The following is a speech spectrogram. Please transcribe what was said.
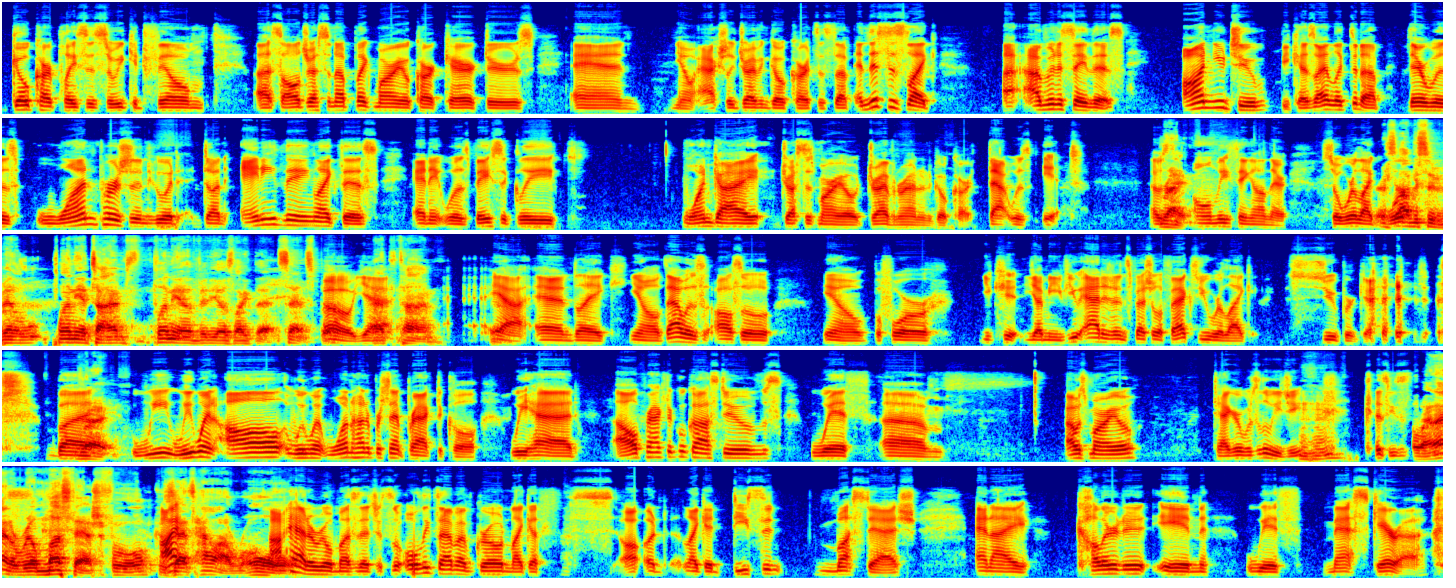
go kart places so we could film us all dressing up like Mario Kart characters and you know actually driving go karts and stuff. And this is like I, I'm gonna say this on YouTube because I looked it up. There was one person who had done anything like this, and it was basically one guy dressed as Mario driving around in a go kart. That was it. That was Right. the only thing on there. So we're like, There's we're- obviously been plenty of times, plenty of videos like that since. But oh yeah, at the time, yeah. and like you know that was also you know before you could. I mean, if you added in special effects, you were like super good. but right? we we went all we went 100% practical. We had all practical costumes with um I was Mario, Tagger was Luigi because he's Oh, and I had a real mustache, fool, because that's how I roll. I had a real mustache. It's the only time I've grown like a like a decent mustache, and I colored it in with mascara.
